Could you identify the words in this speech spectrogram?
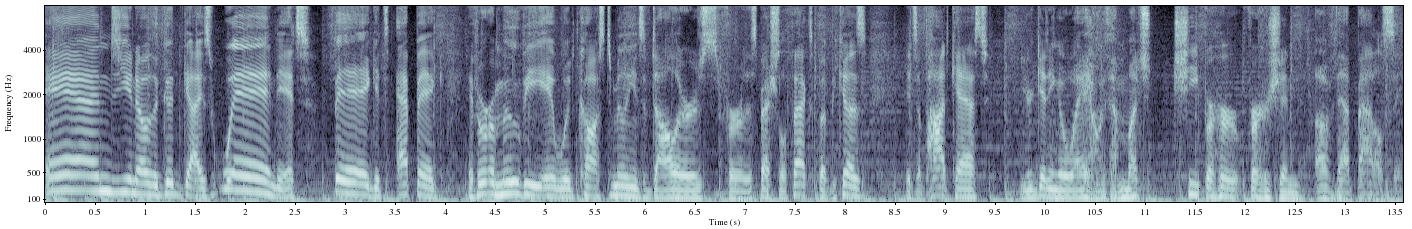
And, you know, the good guys win. It's big, it's epic. If it were a movie, it would cost millions of dollars for the special effects, but because it's a podcast, you're getting away with a much cheaper version of that battle scene.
